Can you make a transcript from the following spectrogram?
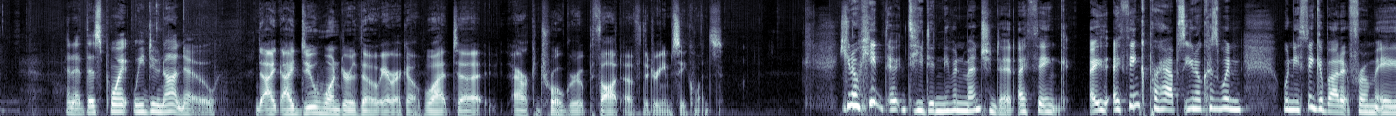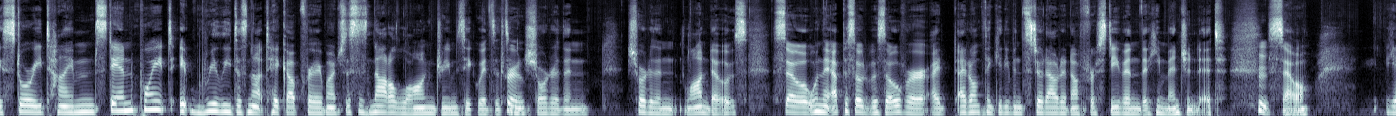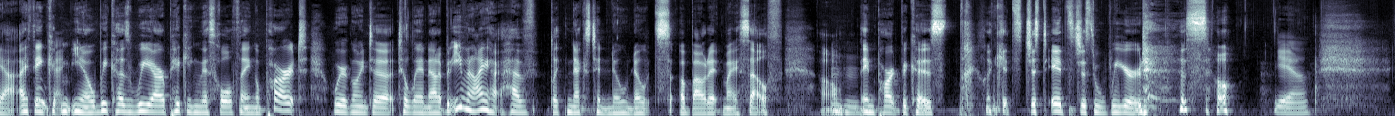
And at this point, we do not know. I, I do wonder, though, Erica, what uh, our control group thought of the dream sequence. You know, he uh, he didn't even mention it. I think I, I think perhaps you know because when when you think about it from a story time standpoint, it really does not take up very much. This is not a long dream sequence. It's True. even shorter than shorter than Londo's. So when the episode was over, I I don't think it even stood out enough for Steven that he mentioned it. Hmm. So. Yeah, I think Okay. you know because we are picking this whole thing apart, we're going to to land on it. But even I have like next to no notes about it myself, um, in part because like it's just it's just weird. so Yeah.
